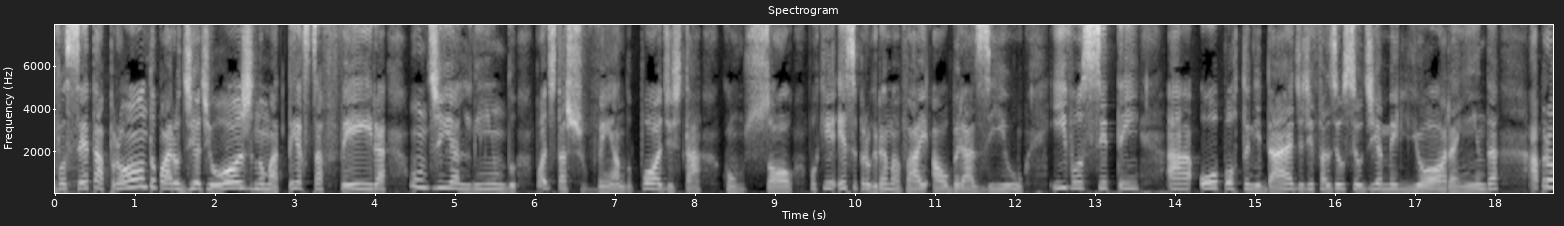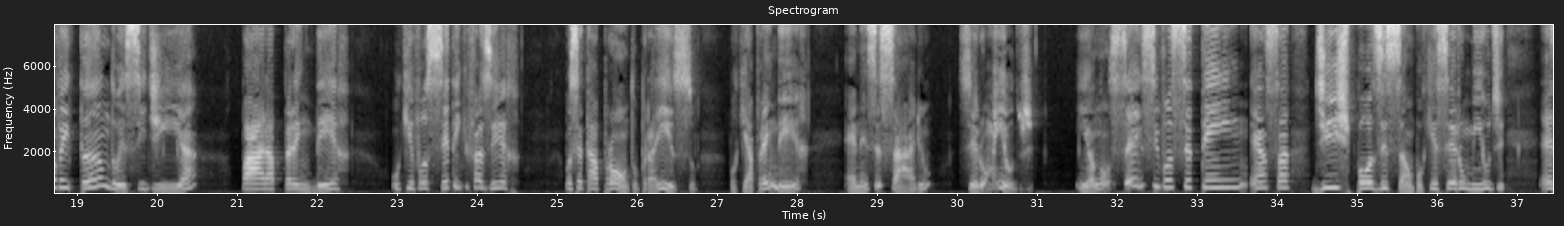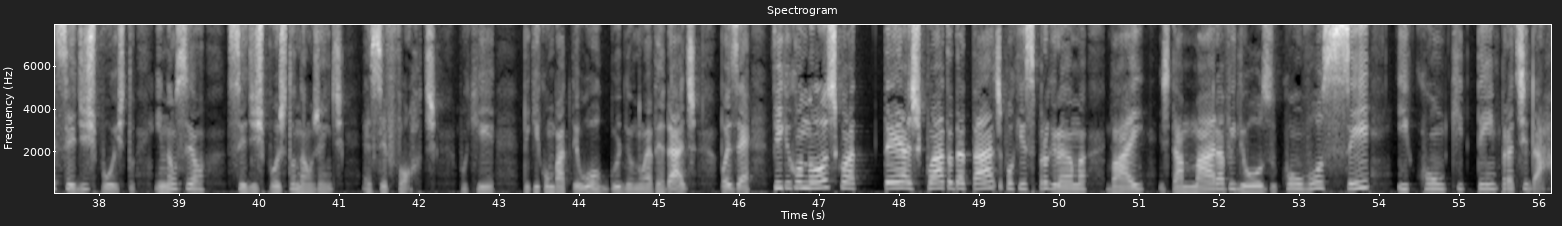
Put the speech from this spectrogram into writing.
Você está pronto para o dia de hoje, numa terça-feira, um dia lindo. Pode estar chovendo, pode estar com sol, porque esse programa vai ao Brasil e você tem a oportunidade de fazer o seu dia melhor ainda, aproveitando esse dia para aprender o que você tem que fazer. Você está pronto para isso? Porque aprender é necessário ser humilde. E eu não sei se você tem essa disposição, porque ser humilde é ser disposto. E não ser, ser disposto, não, gente, é ser forte. porque tem que combater o orgulho, não é verdade? Pois é, fique conosco até as quatro da tarde, porque esse programa vai estar maravilhoso com você e com o que tem para te dar.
